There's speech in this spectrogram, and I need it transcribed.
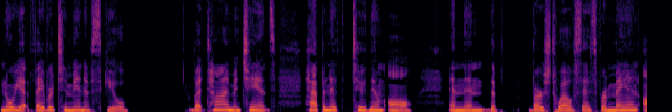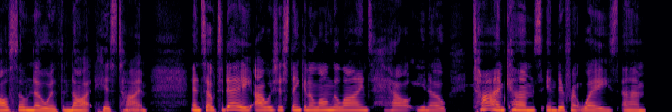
nor yet favor to men of skill. But time and chance happeneth to them all. And then the verse 12 says, For man also knoweth not his time. And so today I was just thinking along the lines how, you know, time comes in different ways. Um,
